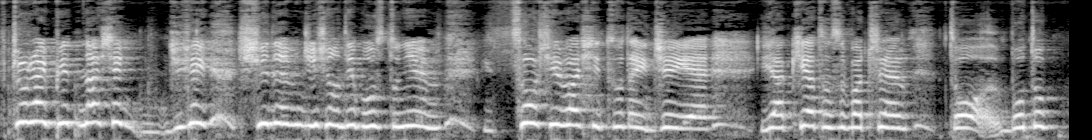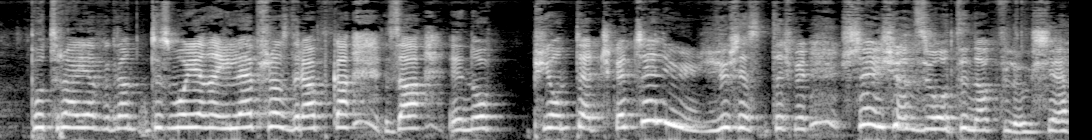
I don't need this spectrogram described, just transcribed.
Wczoraj 15, dzisiaj 70. Ja po prostu nie wiem, co się właśnie tutaj dzieje. Jak ja to zobaczyłem, to, bo to potraja wygram. To jest moja najlepsza zdrabka za, y, no, piąteczkę, czyli już jesteśmy 60 zł na plusie.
